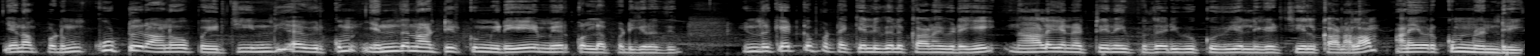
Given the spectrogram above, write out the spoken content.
எனப்படும் கூட்டு இராணுவ பயிற்சி இந்தியாவிற்கும் எந்த நாட்டிற்கும் இடையே மேற்கொள்ளப்படுகிறது. இன்று கேட்கப்பட்ட கேள்விகளுக்கான விடையை நாளைய நற்றிணைப்பு புதறிவு குவியல் நிகழ்ச்சியில் காணலாம். அனைவருக்கும் நன்றி.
